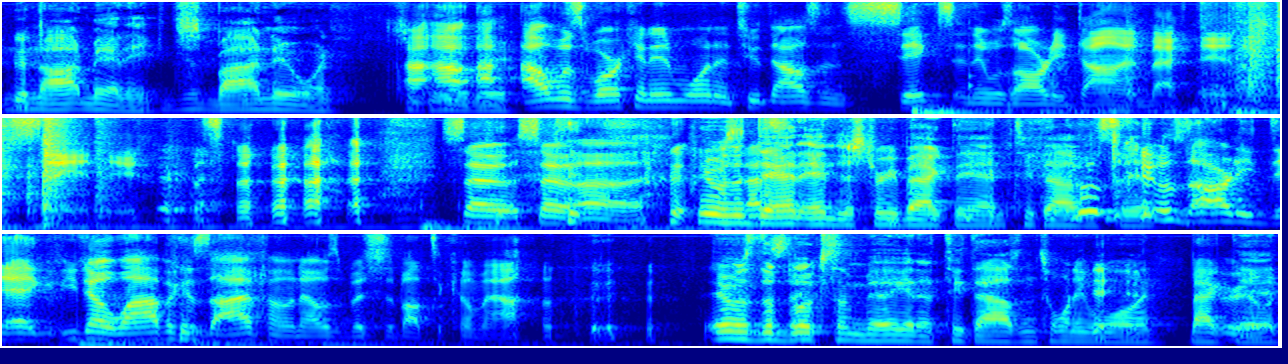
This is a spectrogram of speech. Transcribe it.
not many. Just buy a new one. I, I. I was working in one in 2006 and it was already dying back then. I'm just saying, dude. so, so, uh, it was a dead industry back then, It was, 2006. it was already dead. You know why? Because the iPhone that was just about to come out. It was the books a million of 2021 back It really, then.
